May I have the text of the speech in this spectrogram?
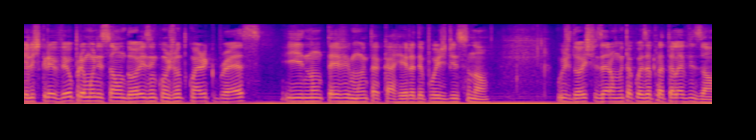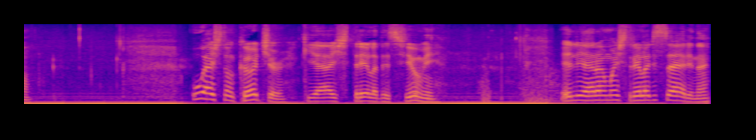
ele escreveu Premonição 2 em conjunto com Eric Brass e não teve muita carreira depois disso não. Os dois fizeram muita coisa para televisão. O Ashton Kutcher, que é a estrela desse filme, ele era uma estrela de série, né?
